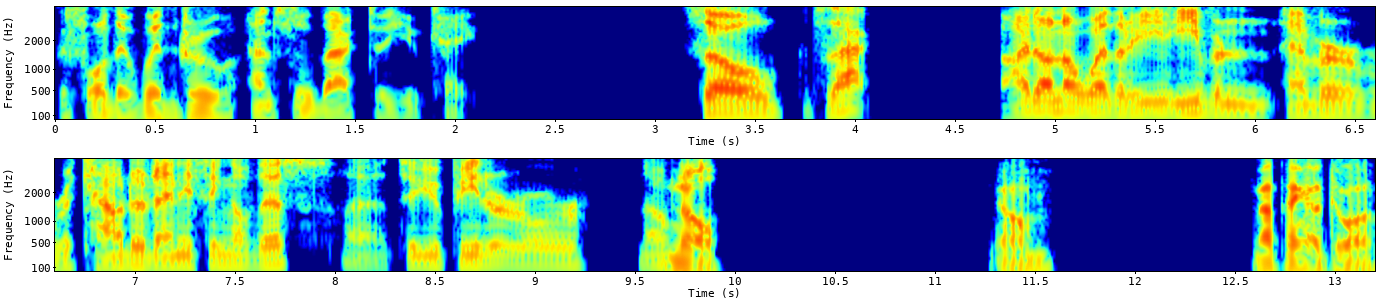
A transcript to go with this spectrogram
before they withdrew and flew back to the UK. So it's that. I don't know whether he even ever recounted anything of this uh, to you, Peter, or no. No. No. Hmm. Nothing at all.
